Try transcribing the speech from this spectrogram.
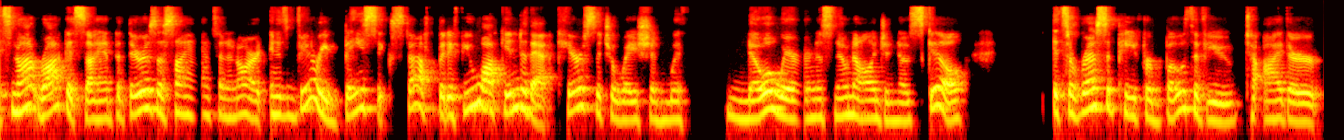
it's not rocket science but there is a science and an art and it's very basic stuff but if you walk into that care situation with no awareness no knowledge and no skill it's a recipe for both of you to either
